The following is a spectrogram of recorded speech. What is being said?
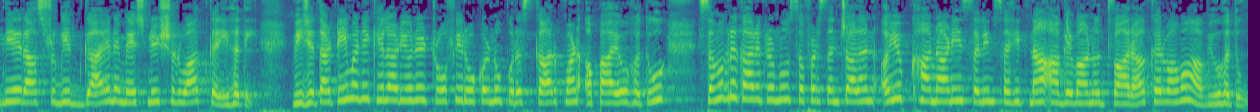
જનમેદનીએ રાષ્ટ્રગીત ગાય અને મેચની શરૂઆત કરી હતી. વિજેતા ટીમ અને ખેલાડીઓને ટ્રોફી રોકડનો પુરસ્કાર પણ અપાયો હતું. સમગ્ર કાર્યક્રમનું સફળ સંચાલન અયુબ ખાનાણી, સલીમ સહિતના આગેવાનો દ્વારા કરવામાં આવ્યું હતું.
